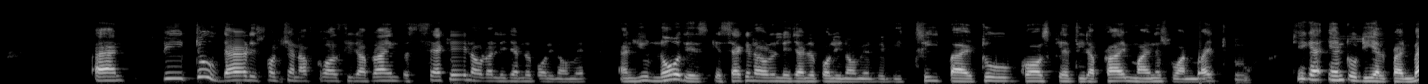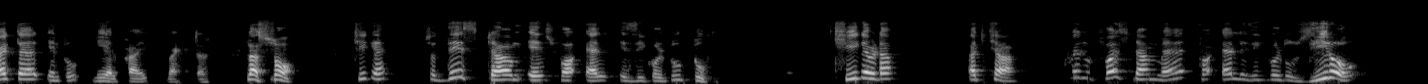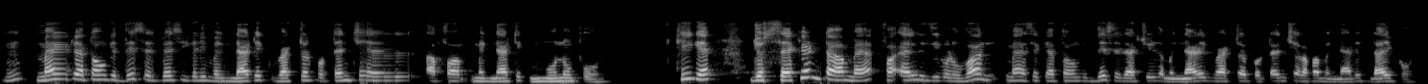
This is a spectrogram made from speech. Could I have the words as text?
and P2, that is function of cos theta prime, the second order Legendre polynomial. And you know this, the second order Legendre polynomial will be 3 by 2 cos k theta prime minus 1 by 2. Okay, into dl prime vector into dl prime vector plus so on. So this term is for L is equal to 2. ठीक है बेटा अच्छा first term है for L is equal to 0 Hmm? मैं कहता हूँ कि this is basically magnetic vector potential of a magnetic monopole ठीक है? जो सेकंड टर्म है for L is equal to 1 मैं ऐसे कहता हूँ कि this is actually the magnetic vector potential of a magnetic dipole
